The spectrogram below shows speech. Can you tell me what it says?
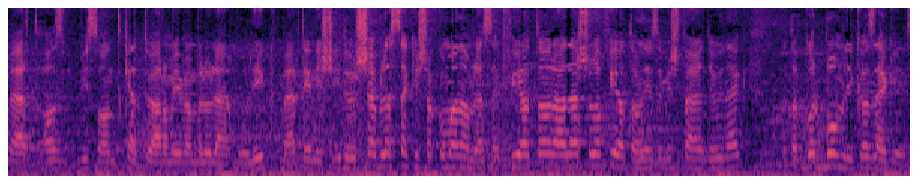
mert az viszont 2-3 éven belül elmúlik, mert én is idősebb leszek, és akkor már nem leszek fiatal, ráadásul a fiatal nézőm is felnőnek, tehát akkor bomlik az egész.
